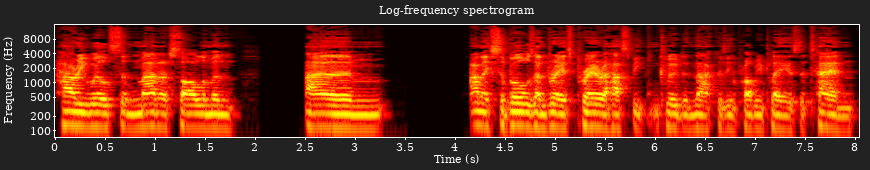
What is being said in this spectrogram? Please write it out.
Harry Wilson, Manor Solomon, um, and I suppose Andreas Pereira has to be included in that because he'll probably play as the 10.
